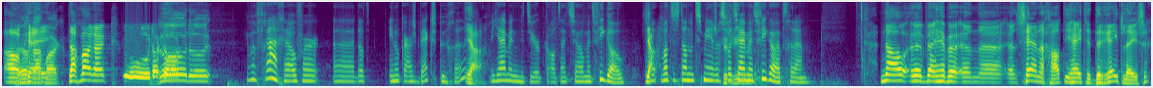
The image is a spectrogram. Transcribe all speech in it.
Oké. graag, Mark. Dag, Mark. Doei, dag, dag. Doei, doei. Ik heb een vraag hè, over eh, dat in elkaars bek spugen. Ja. Jij bent natuurlijk altijd zo met Figo. Ja. Wa- Wat is dan het smerigste wat jij met Figo hebt gedaan? Nou, eh, wij hebben een, eh, een scène gehad, die heette De Reetlezer.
